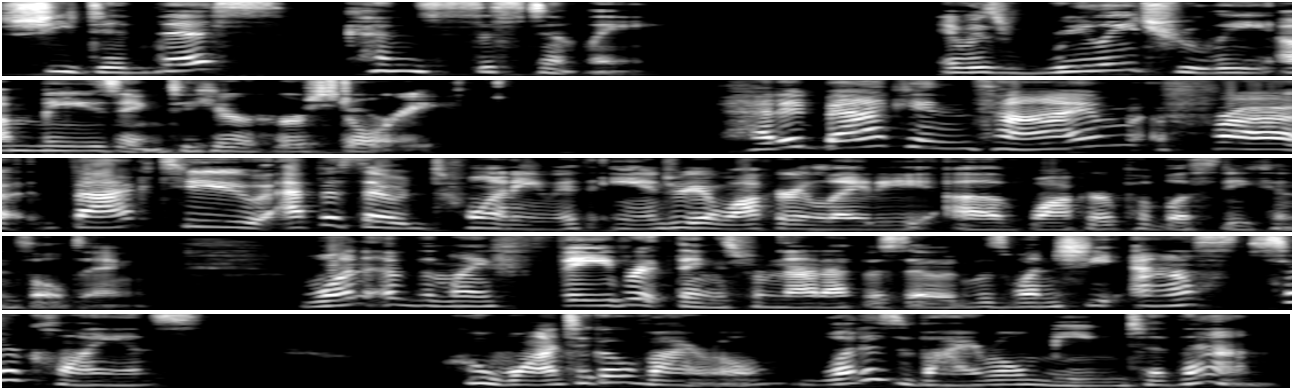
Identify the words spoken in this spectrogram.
She did this consistently. It was really, truly amazing to hear her story. Headed back in time for back to episode 20 with Andrea Walker Leidy of Walker Publicity Consulting. One of the, my favorite things from that episode was when she asked her clients who want to go viral, what does viral mean to them?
